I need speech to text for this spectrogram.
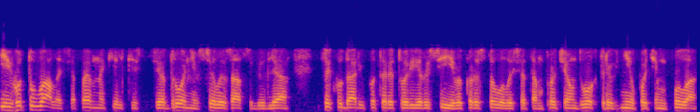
і готувалася певна кількість дронів, сили засобів для цих ударів по території Росії, використовувалися там протягом двох-трьох днів. Потім була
